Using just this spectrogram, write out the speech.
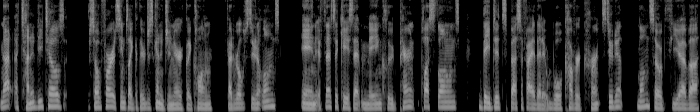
Not a ton of details so far. It seems like they're just kind of generically calling them federal student loans. And if that's the case, that may include parent plus loans. They did specify that it will cover current student loans. So if you have a,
